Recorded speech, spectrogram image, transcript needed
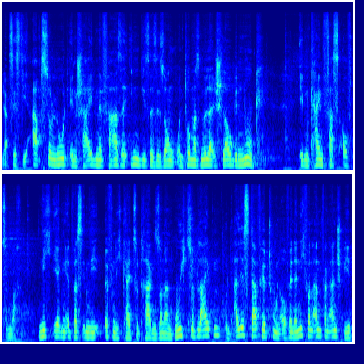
Es ist die absolut entscheidende Phase in dieser Saison und Thomas Müller ist schlau genug, eben kein Fass aufzumachen. Nicht irgendetwas in die Öffentlichkeit zu tragen, sondern ruhig zu bleiben und alles dafür tun, auch wenn er nicht von Anfang an spielt,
